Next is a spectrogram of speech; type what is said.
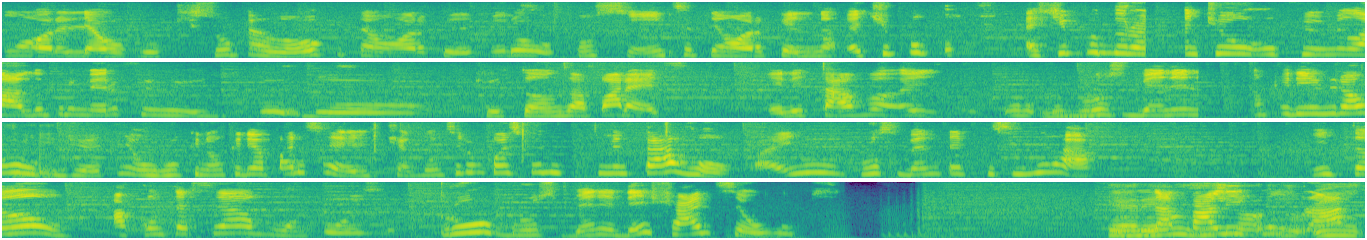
uma hora ele é o Hulk super louco, tem uma hora que ele vira consciência, tem uma hora que ele não. É tipo, é tipo durante o, o filme lá do primeiro filme do, do- que o Thanos aparece. Ele tava. ele- o, o Uhum. Bruce Banner não queria virar o Hulk de jeito nenhum. O Hulk não queria aparecer. Ele tinha acontecido uma coisa que ele me travou. Aí o Bruce Banner teve que se virar. Então, aconteceu alguma coisa pro Bruce Banner deixar de ser o Hulk. Ele ainda tá ali com o em- braço.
